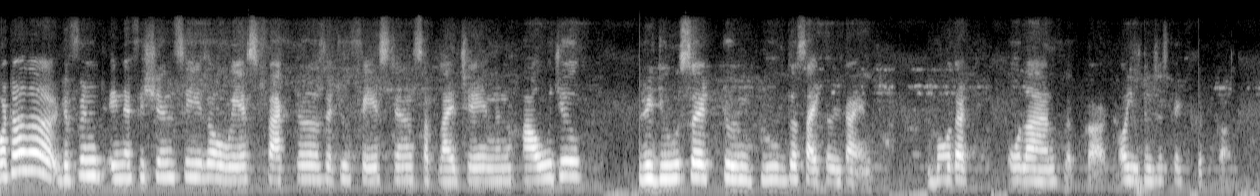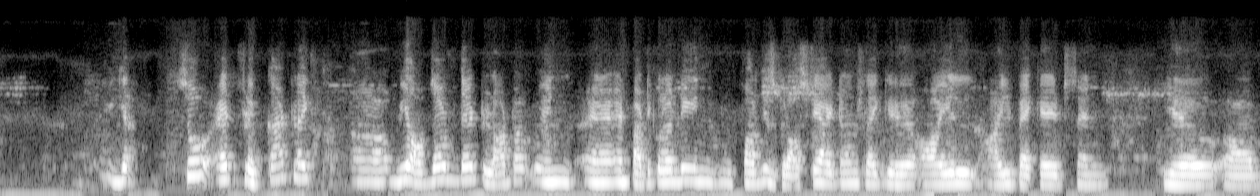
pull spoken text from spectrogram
what are the different inefficiencies or waste factors that you faced in supply chain and how would you reduce it to improve the cycle time both at ola and flipkart? Or you can just take flipkart yeah. So at flipkart like uh, we observed that a lot of in uh, and particularly in for these grocery items like uh, oil oil packets and you have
